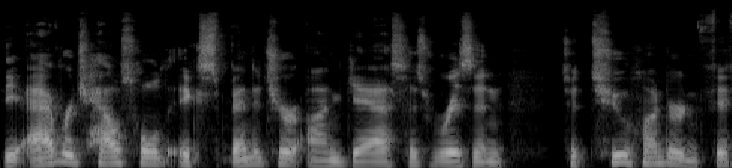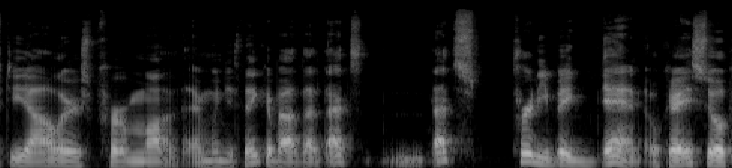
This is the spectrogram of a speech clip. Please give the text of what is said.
The average household expenditure on gas has risen to $250 per month. And when you think about that, that's that's pretty big dent. Okay, so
